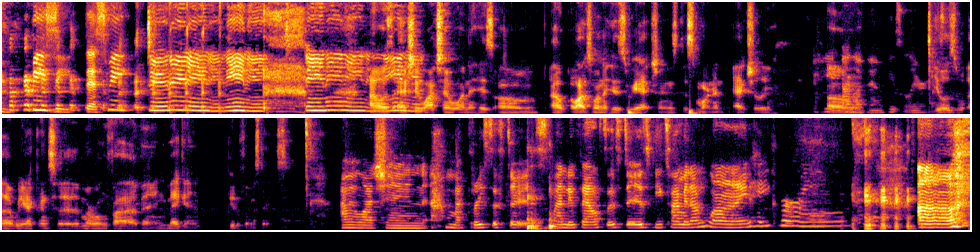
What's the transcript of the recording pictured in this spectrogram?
U B Z. That's me. I was actually watching one of his. Um, I watched one of his reactions this morning. Actually, He, I um, love him. He's hilarious. he was uh, reacting to Maroon Five and Megan. Beautiful mistakes. I've been watching my three sisters, my newfound sisters, View Time and Unwind. Hey, girl. Um,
